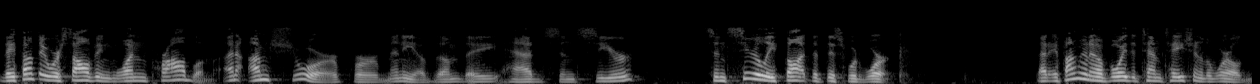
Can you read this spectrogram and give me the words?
they thought they were solving one problem. And I'm sure for many of them they had sincere sincerely thought that this would work. That if I'm going to avoid the temptation of the world.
